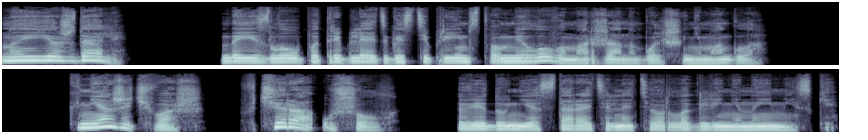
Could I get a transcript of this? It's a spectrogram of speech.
Но ее ждали. Да и злоупотреблять гостеприимством Милова Маржана больше не могла. «Княжич ваш вчера ушел. Ведунья старательно терла глиняные миски.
